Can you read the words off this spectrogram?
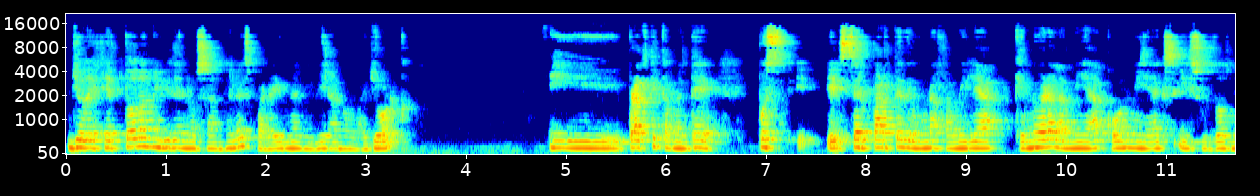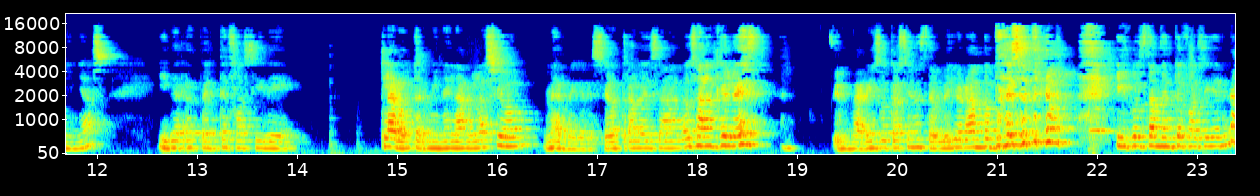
Yo dejé toda mi vida en Los Ángeles para irme a vivir a Nueva York y prácticamente pues eh, eh, ser parte de una familia que no era la mía con mi ex y sus dos niñas y de repente fue así de claro terminé la relación me regresé otra vez a Los Ángeles en varias ocasiones te hablé llorando por ese tema y justamente fue así de no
